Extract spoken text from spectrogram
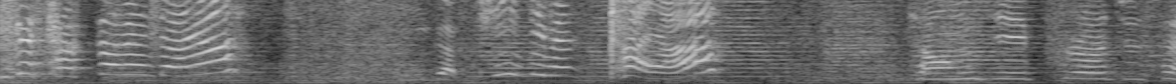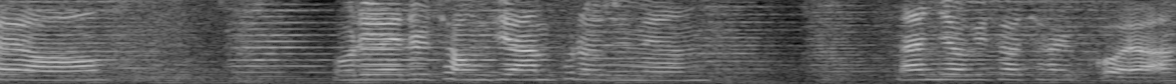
네가 작가면 다야? 네가 PD면 다야? 정지 풀어주세요. 우리 애들 정지 안 풀어주면 난 여기서 잘 거야.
